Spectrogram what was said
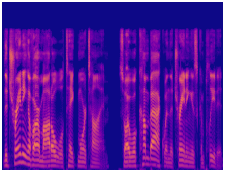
The training of our model will take more time, so I will come back when the training is completed.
